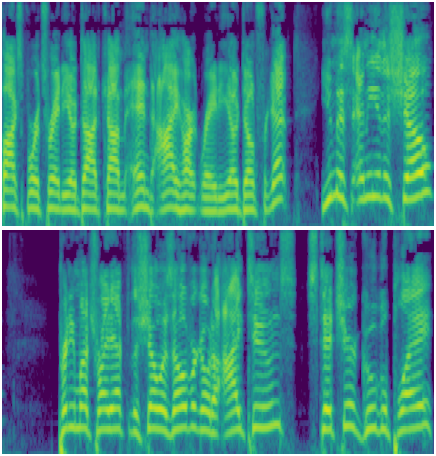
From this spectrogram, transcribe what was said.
foxsportsradio.com, and iHeartRadio. Don't forget, you miss any of the show, pretty much right after the show is over, go to iTunes, Stitcher, Google Play,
